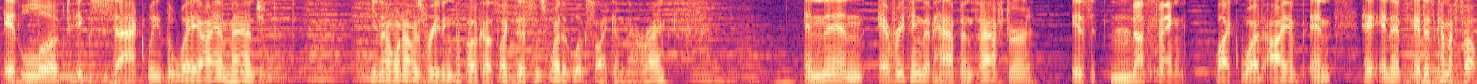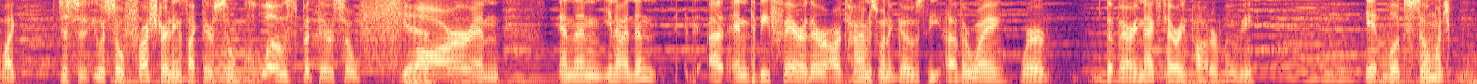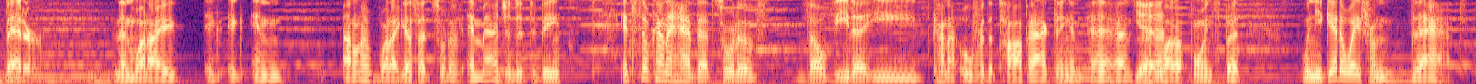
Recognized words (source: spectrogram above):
it looked exactly the way i imagined it you know when i was reading the book i was like this is what it looks like in there right and then everything that happens after is nothing like what i am and and it, it just kind of felt like just it was so frustrating. It's like they're so close, but they're so Yeah. far, and and then you know, and then uh, and to be fair, there are times when it goes the other way, where the very next Harry Potter movie, it looked so much better than what I and I don't know what I guess I'd sort of imagined it to be. It still kind of had that sort of Velveeta-y kind of over the top acting and at, at a lot of points, but when you get away from that,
